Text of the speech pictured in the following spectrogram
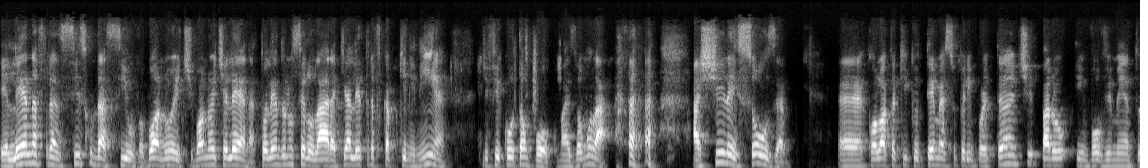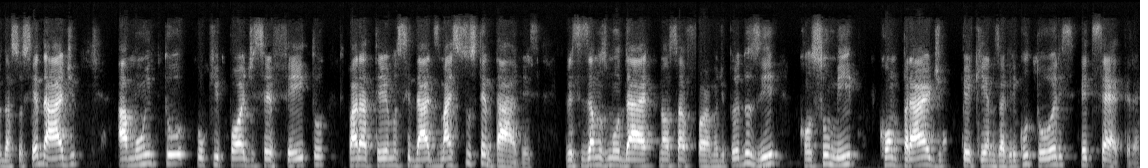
Helena Francisco da Silva. Boa noite. Boa noite, Helena. Estou lendo no celular aqui, a letra fica pequenininha, dificulta um pouco, mas vamos lá. a Shirley Souza é, coloca aqui que o tema é super importante para o envolvimento da sociedade. Há muito o que pode ser feito para termos cidades mais sustentáveis. Precisamos mudar nossa forma de produzir, consumir, comprar de pequenos agricultores, etc.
